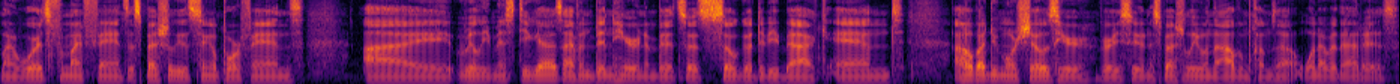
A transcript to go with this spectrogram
my words for my fans, especially the Singapore fans. I really missed you guys. I haven't been here in a bit, so it's so good to be back. And I hope I do more shows here very soon, especially when the album comes out, whenever that is.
